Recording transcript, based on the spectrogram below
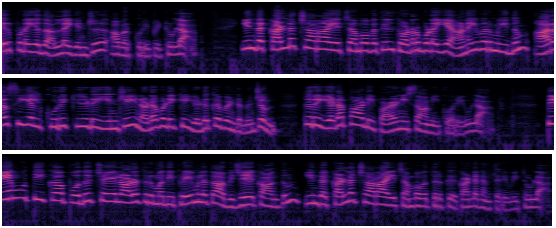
ஏற்புடையது அல்ல என்று அவர் குறிப்பிட்டுள்ளார். இந்த கள்ளச்சாராய சம்பவத்தில் தொடர்புடைய அனைவர் மீதும் அரசியல் குறுக்கீடு இன்றி நடவடிக்கை எடுக்க வேண்டும் என்றும் திரு. எடப்பாடி பழனிசாமி கூறியுள்ளார். தேமுதிக பொதுச் செயலாளர் திருமதி பிரேமலதா விஜயகாந்தும் இந்த கள்ளச்சாராய சம்பவத்திற்கு கண்டனம் தெரிவித்துள்ளார்.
